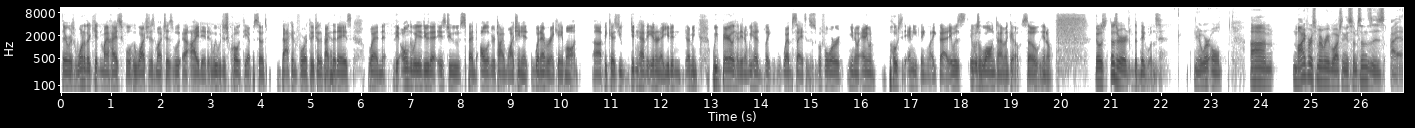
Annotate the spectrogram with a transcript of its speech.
there was one other kid in my high school who watched it as much as we, I did, and we would just quote the episodes back and forth to each other back in the days when the only way to do that is to spend all of your time watching it whenever it came on. Uh, because you didn't have the internet, you didn't. I mean, we barely had the internet. We had like websites, and this was before you know anyone posted anything like that. It was it was a long time ago. So you know, those those are the big ones. Yeah, we're old. Um, my first memory of watching The Simpsons is I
